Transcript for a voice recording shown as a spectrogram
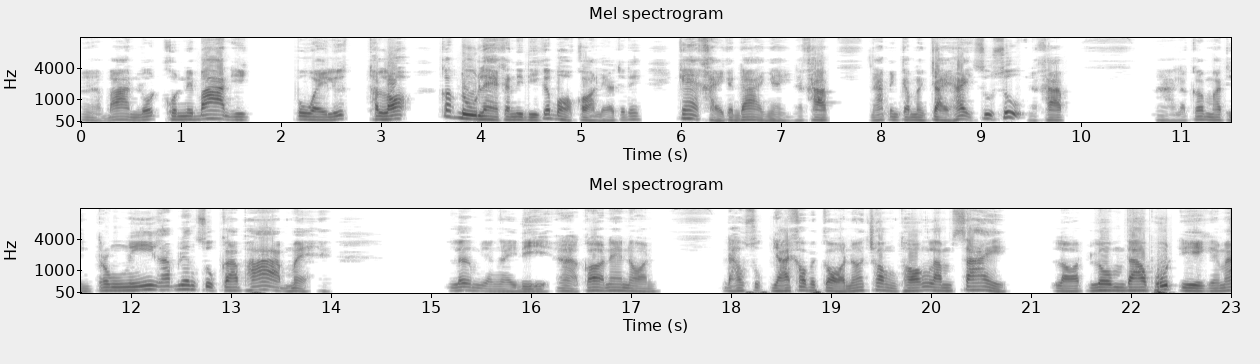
อ่าบ้านรถคนในบ้านอีก ป่วยหรือทะเลาะก็ดูแลกันดีๆ ก็บอกก่อนแล้วจะได้แก้ไขกันได้ไงนะครับ นะเป็นกำลังใจให้สู้ๆนะครับอ่าแล้วก็มาถึงตรงนี้ครับเรื่องสุขภาพแหมเริ่มยังไงดีอ่าก็แน่นอน ดาวสุกย้ายเข้าไปก่อนเนาะช่องท้องลำไส้ หลอดลมดาวพุธอีกเห็นไหม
